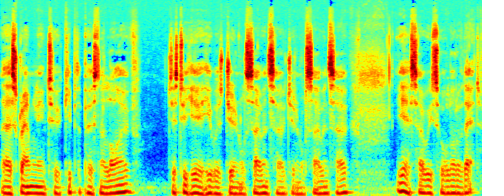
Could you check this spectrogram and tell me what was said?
uh, scrambling to keep the person alive. Just to hear he was General so and so, General so and so. Yeah, so we saw a lot of that.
